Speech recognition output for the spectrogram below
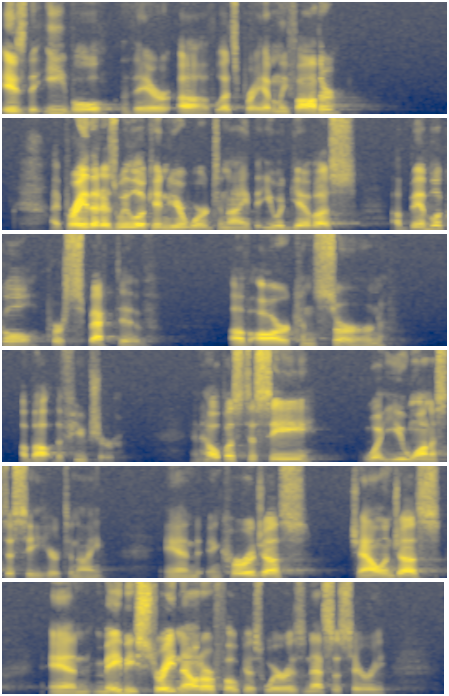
is the evil thereof. Let's pray. Heavenly Father, I pray that as we look into your word tonight, that you would give us a biblical perspective of our concern about the future and help us to see what you want us to see here tonight and encourage us, challenge us, and maybe straighten out our focus where is necessary.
